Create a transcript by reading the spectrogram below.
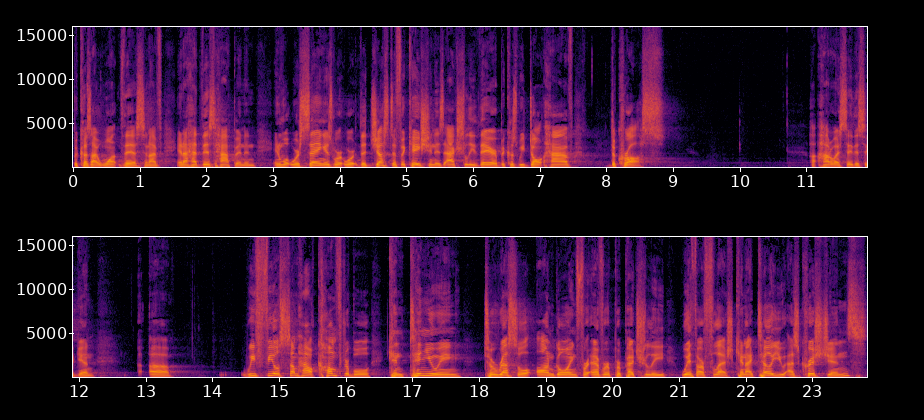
because i want this and i've and i had this happen and and what we're saying is we're, we're the justification is actually there because we don't have the cross. How do i say this again? Uh, we feel somehow comfortable continuing to wrestle ongoing forever perpetually with our flesh. Can i tell you as christians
